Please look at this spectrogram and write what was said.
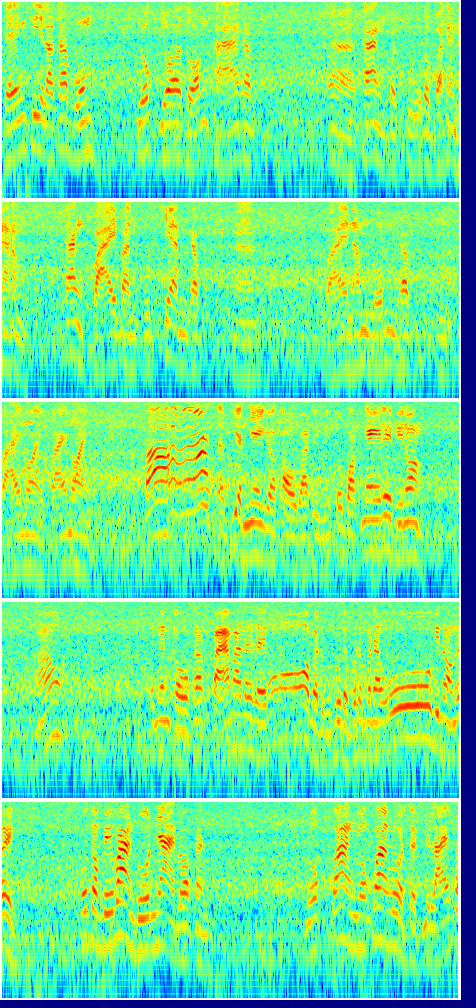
แดงสี่ละครับผม ยกยอสองขาครับอ่าทางประตูระบายน้ำทางฝายบันกุดเทียนครับอ่าฝายน้ำล้นครับฝายหน้อยฝายหน้อยป้าแต่เพี้ยนใหญ่กับเขาบาดที่ตัวบักใหญ่เลยพี่น้องเอา ถ้ามันเก่าคักป่ามาได้ใส่เนาะบัดนี้พูดแต่พูดแต่พูดแต่โอ้พี่น้องเอ้ยก็ต้องไปว่างโดนยากหรอกกันยกว่างยกว่างรถแต่ทีหลายไป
